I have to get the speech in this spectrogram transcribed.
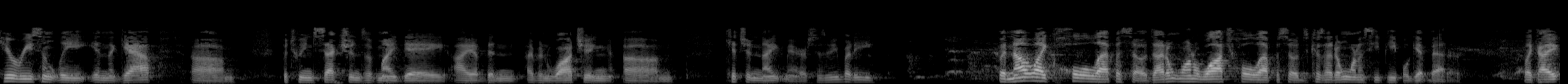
here recently, in the gap um, between sections of my day, I have been I've been watching um, Kitchen Nightmares. Has anybody but not like whole episodes. I don't want to watch whole episodes because I don't want to see people get better. Like I,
